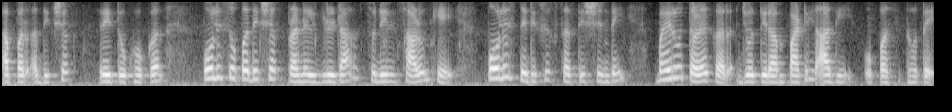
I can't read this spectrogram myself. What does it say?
अपर अधीक्षक रितू खोकर पोलीस उपअधीक्षक प्रणिल गिल्डा सुनील साळुंखे पोलीस निरीक्षक सतीश शिंदे भैरू तळेकर ज्योतिराम पाटील आदी उपस्थित होते.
